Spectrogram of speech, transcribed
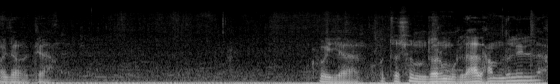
ওই দেখো কইয়ার কত সুন্দর মূল্য আলহামদুলিল্লাহ।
